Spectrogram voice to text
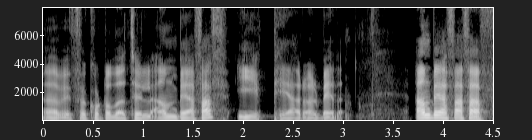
Eh, vi forkorta det til NBFF i PR-arbeidet. NBFFF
